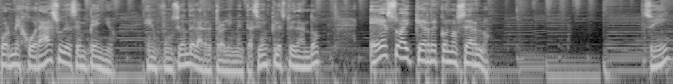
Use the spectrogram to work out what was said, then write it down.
por mejorar su desempeño en función de la retroalimentación que le estoy dando, eso hay que reconocerlo. ¿Sí?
